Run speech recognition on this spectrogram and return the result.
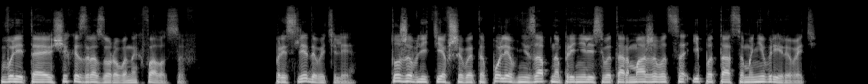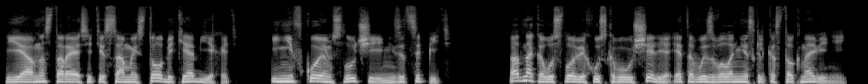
вылетающих из разорванных фалосов. Преследователи, тоже влетевшие в это поле, внезапно принялись вытормаживаться и пытаться маневрировать, явно стараясь эти самые столбики объехать и ни в коем случае не зацепить. Однако в условиях узкого ущелья это вызвало несколько столкновений,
